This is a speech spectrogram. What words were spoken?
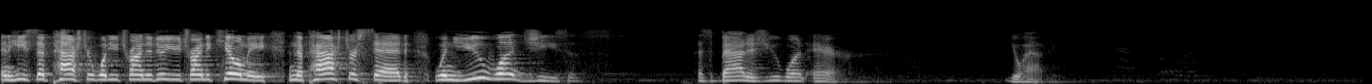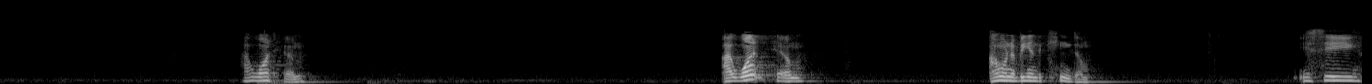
and he said, Pastor, what are you trying to do? You're trying to kill me. And the pastor said, When you want Jesus as bad as you want air, you'll have him. I want him. I want him I want to be in the kingdom. You see,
